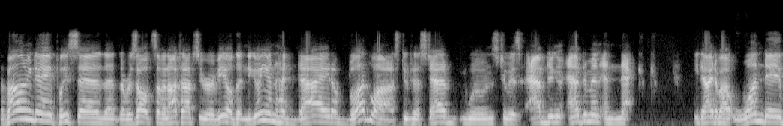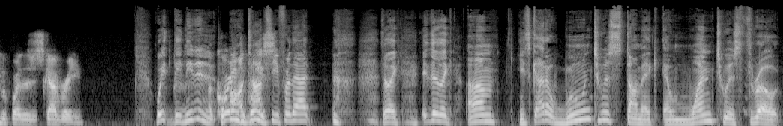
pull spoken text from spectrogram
The following day, police said that the results of an autopsy revealed that Nguyen had died of blood loss due to stab wounds to his abdomen, abdomen and neck. He died about one day before the discovery. Wait, they needed an According autopsy police- for that? they're like, they're like, um, he's got a wound to his stomach and one to his throat.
